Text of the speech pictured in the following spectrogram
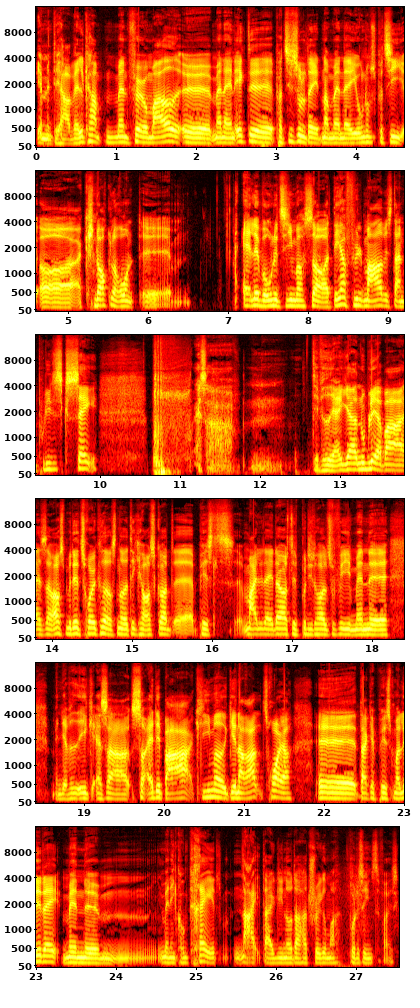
Jamen, det har valgkampen. Man fører jo meget... Øh, man er en ægte partisoldat, når man er i ungdomsparti og knokler rundt øh, alle vågne timer, så det har fyldt meget, hvis der er en politisk sag. Pff, altså, mm det ved jeg ikke. Jeg, nu bliver jeg bare, altså også med det tryghed og sådan noget, det kan også godt øh, pisse mig lidt af. Der er også lidt på dit hold, Sofie, men, øh, men jeg ved ikke, altså, så er det bare klimaet generelt, tror jeg, øh, der kan pisse mig lidt af. Men, øh, men en konkret, nej, der er ikke lige noget, der har trigget mig på det seneste faktisk.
